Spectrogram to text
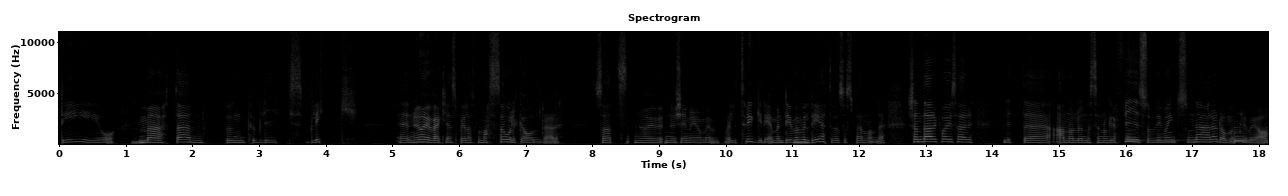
det och Mm. möta en ung publiks blick. Eh, nu har jag verkligen spelat för massa olika åldrar. Så att nu, har jag, nu känner jag mig väldigt trygg i det. Men det var Mm. väl det att det var så spännande. Jeanne d'Arc var ju så här lite annorlunda scenografi så vi var inte så nära dem upplever jag.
